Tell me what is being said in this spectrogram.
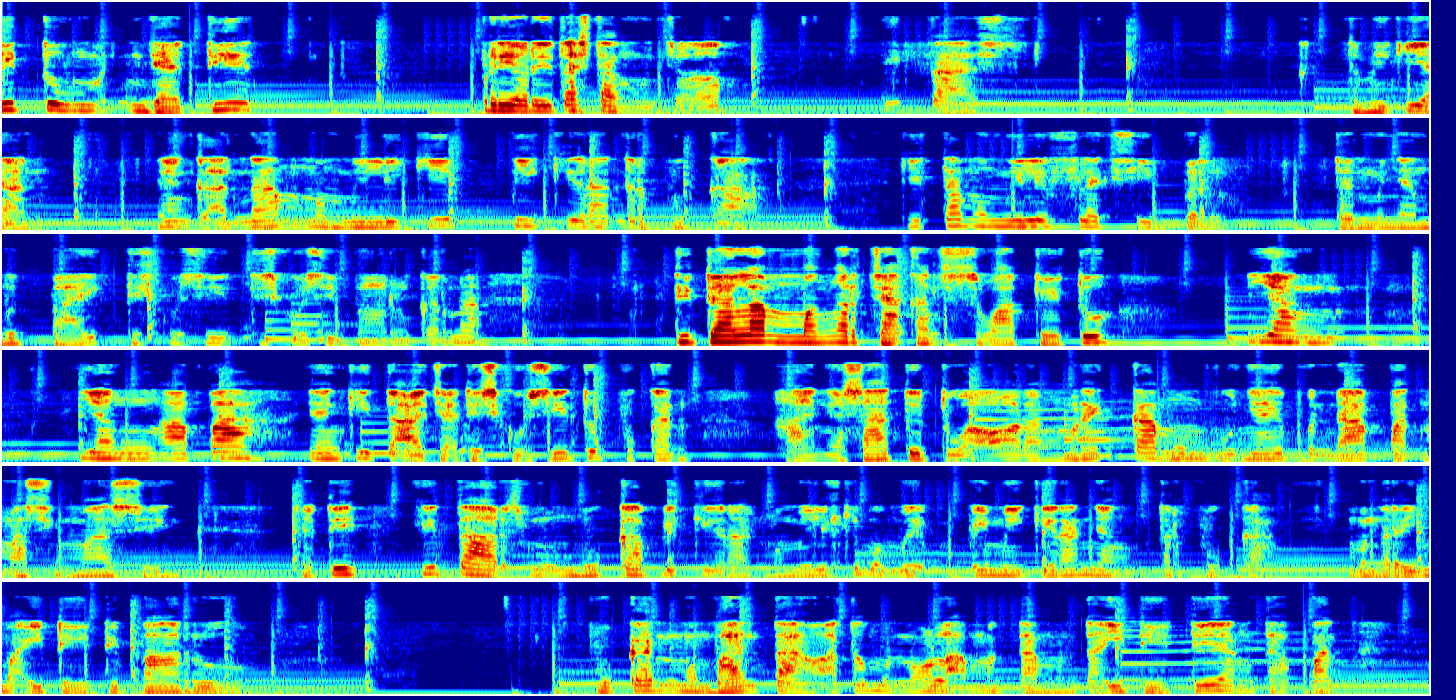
itu menjadi prioritas tanggung jawab prioritas demikian. Yang keenam memiliki pikiran terbuka. Kita memilih fleksibel dan menyambut baik diskusi-diskusi baru karena di dalam mengerjakan sesuatu itu yang yang apa yang kita ajak diskusi itu bukan hanya satu dua orang. Mereka mempunyai pendapat masing-masing. Jadi kita harus membuka pikiran memiliki pemikiran yang terbuka menerima ide-ide baru. Bukan membantah atau menolak mentah-mentah ide-ide yang dapat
